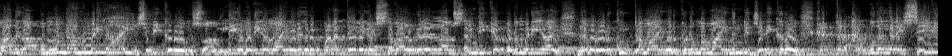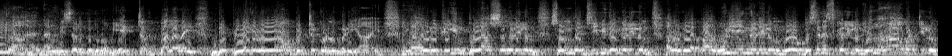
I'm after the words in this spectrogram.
பாதுகாப்பும் உண்டாகும்படியாய் ஜெபிக்கிறோம் சுவாமி. அதிகம் அதிகமாய் வருகிற பண தேவைகள் சவால்கள் எல்லாம் சந்திக்கப்படும்படியாய் நாங்கள் ஒரு கூட்டமாய் ஒரு குடும்பமாய் நின்று ஜெபிக்கிறோம். கர்த்தர் அற்புதங்களை செய்வீராக. நன்றி செலுத்துகிறோம். ஏற்ற பலனை உடைய பிள்ளைகள் எல்லாம் பெற்றுக் கொள்ளும்படியாய். ஐயா அவர்கள் கையின் பிரயாசங்களிலும் சொந்த ஜீவிதங்களிலும் அவர்கள் அப்பா ஊழியங்களிலும் பிசினஸ்களிலும் எல்லாவற்றிலும்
